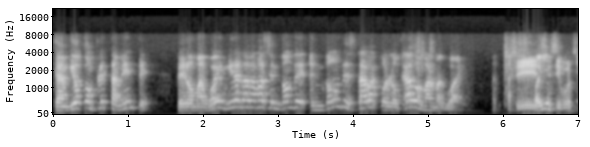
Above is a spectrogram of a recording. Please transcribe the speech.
cambió completamente. Pero Maguire, mira nada más en dónde, en dónde estaba colocado Mar Maguire. Sí, Oye, sí, pues.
